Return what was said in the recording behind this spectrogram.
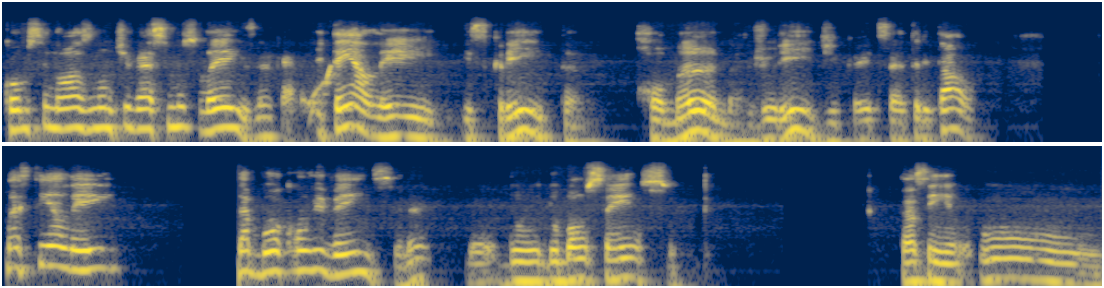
Como se nós não tivéssemos leis, né, cara? E tem a lei escrita, romana, jurídica, etc e tal, mas tem a lei da boa convivência, né? do, do bom senso. Então, assim, o,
